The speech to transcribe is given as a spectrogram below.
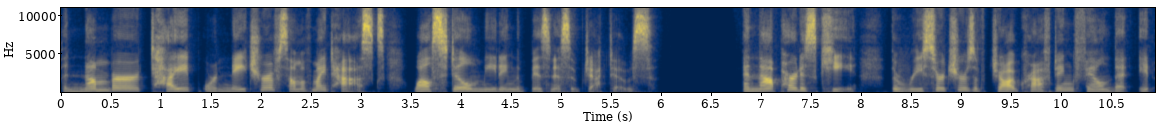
the number, type, or nature of some of my tasks while still meeting the business objectives? And that part is key. The researchers of job crafting found that it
